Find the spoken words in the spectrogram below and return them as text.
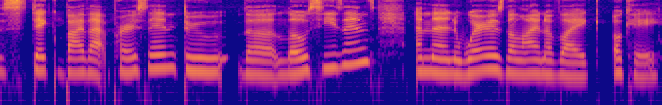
stick by that person through the low seasons? And then where is the line of like okay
